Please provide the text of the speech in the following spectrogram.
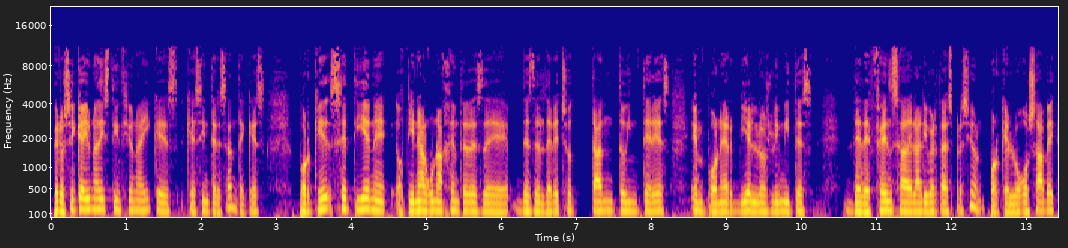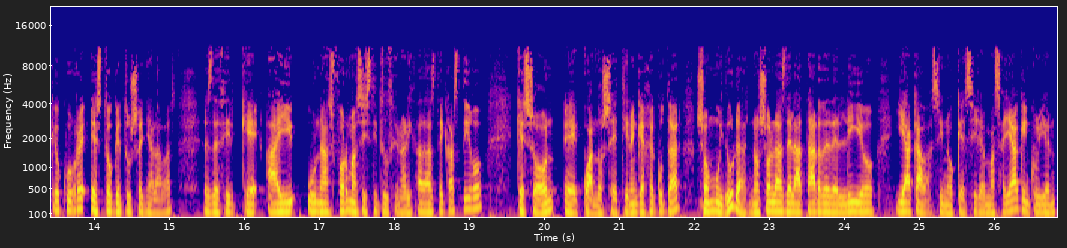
pero sí que hay una distinción ahí que es, que es interesante, que es por qué se tiene o tiene alguna gente desde, desde el derecho tanto interés en poner bien los límites de defensa de la libertad de expresión, porque luego sabe que ocurre esto que tú señalabas, es decir, que hay unas formas institucionalizadas de castigo que son, eh, cuando se tienen que ejecutar, son muy duras, no son las de la tarde del lío y acaba, sino que siguen más allá, que incluyen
